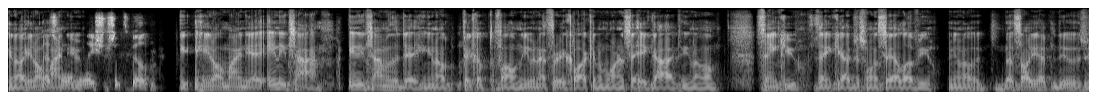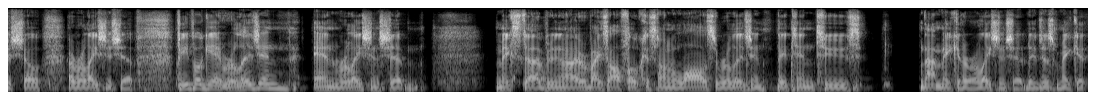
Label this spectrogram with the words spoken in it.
You know, he don't That's mind you. Relationships built. He, don't mind you any time, any time of the day. You know, pick up the phone, even at three o'clock in the morning, say, "Hey, God, you know, thank you, thank you. I just want to say I love you." You know, that's all you have to do is just show a relationship. People get religion and relationship mixed up. You know, everybody's all focused on the laws of religion. They tend to not make it a relationship. They just make it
